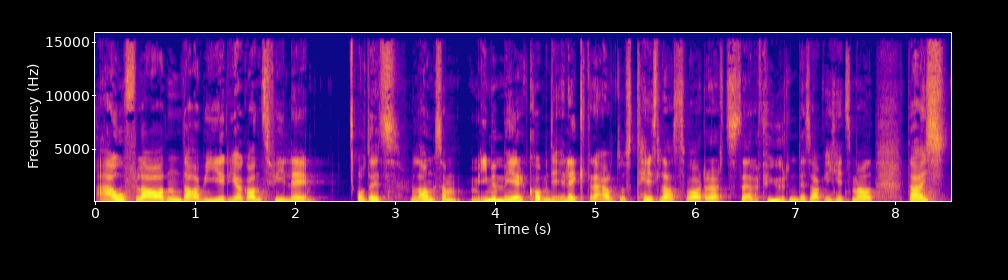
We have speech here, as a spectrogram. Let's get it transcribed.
Aufladen, da wir ja ganz viele oder jetzt langsam immer mehr kommen die Elektroautos. Teslas war der, führende, sage ich jetzt mal. Da ist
